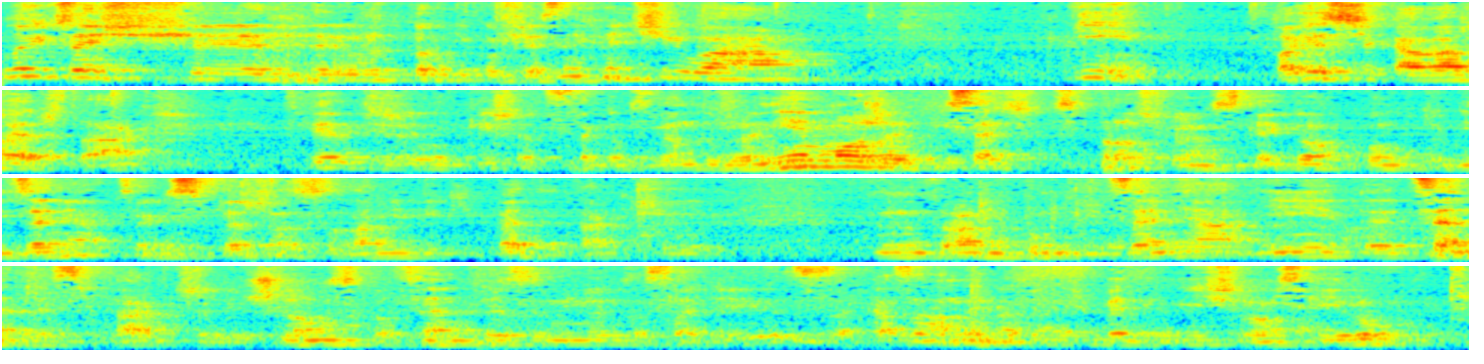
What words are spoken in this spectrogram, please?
No i część e, użytkowników się zniechęciła i to jest ciekawa rzecz, tak? Twierdzi, że nie pisze z tego względu, że nie może pisać z prośląskiego punktu widzenia, co jest sprzeczne z zasadami Wikipedii, tak? Czyli naturalny punkt widzenia i e, centryzm, tak? Czyli śląskocentryzm w zasadzie jest zakazany na Wikipedii śląskiej również.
